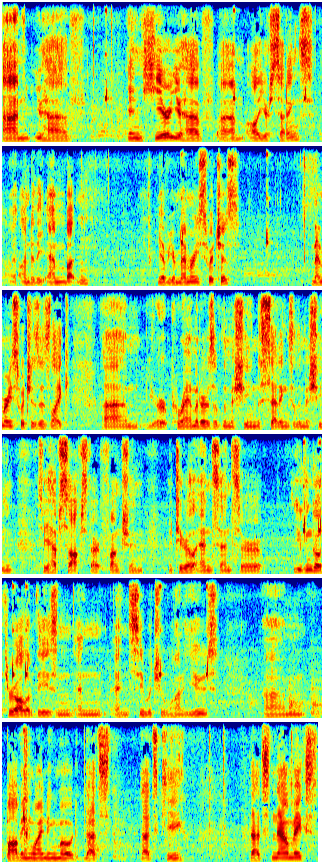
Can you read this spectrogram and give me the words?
Um, you have in here you have um, all your settings uh, under the M button. You have your memory switches. Memory switches is like um, your parameters of the machine, the settings of the machine. So you have soft start function, material end sensor, you can go through all of these and, and, and see what you want to use. Um, bobbin winding mode, that's, that's key. That's now makes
